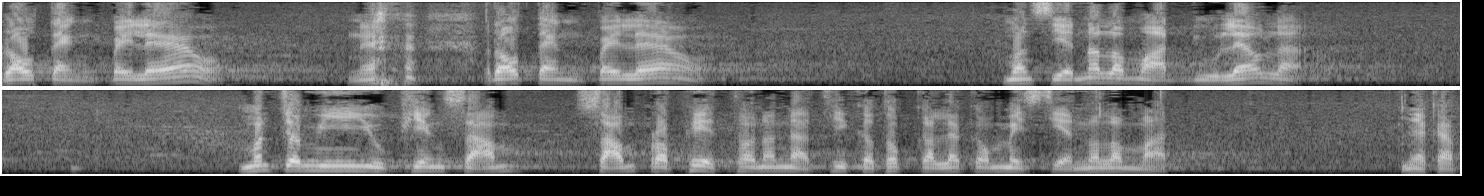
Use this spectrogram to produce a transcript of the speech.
เราแต่งไปแล้วนะเราแต่งไปแล้ว มันเสียนัละหมาดอยู่แล้วล่ะ มันจะมีอยู่เพียงสาม สามประเภทเท่านั้นนะที่กระทบกันแล้วก็ไม่เสียนละหมาดนะครับ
